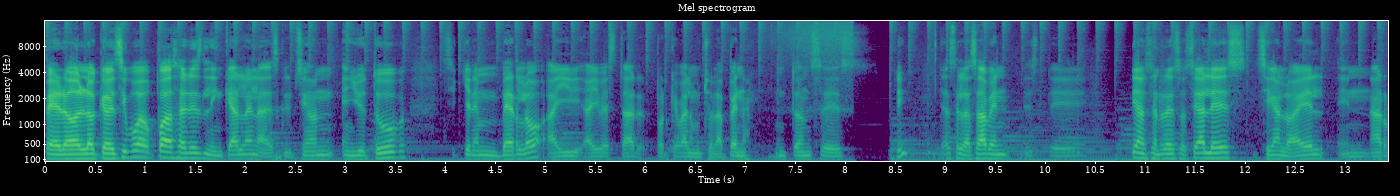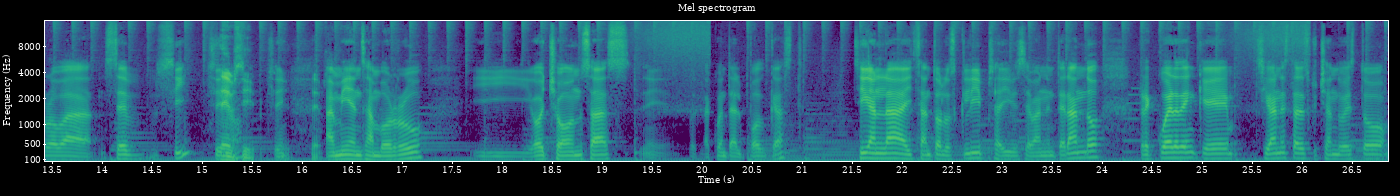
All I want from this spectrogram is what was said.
Pero lo que sí puedo, puedo hacer es linkarla en la descripción en YouTube. Quieren verlo, ahí, ahí va a estar porque vale mucho la pena. Entonces, sí, ya se la saben. Este, síganos en redes sociales, síganlo a él en arroba sebsi. Sí. A mí en Samborru y 8 onzas, eh, pues la cuenta del podcast. Síganla, ahí están todos los clips, ahí se van enterando. Recuerden que si van a estar escuchando esto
